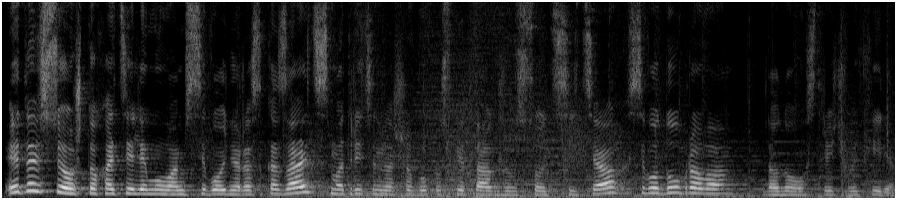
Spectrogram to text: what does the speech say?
Это все, что хотели мы вам сегодня рассказать. Смотрите наши выпуски также в соцсетях. Всего доброго, до новых встреч в эфире.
